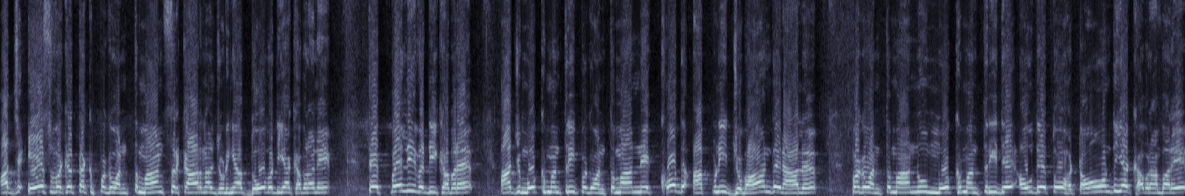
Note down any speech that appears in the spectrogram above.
ਅੱਜ ਇਸ ਵਕਤ ਤੱਕ ਭਗਵੰਤ ਮਾਨ ਸਰਕਾਰ ਨਾਲ ਜੁੜੀਆਂ ਦੋ ਵੱਡੀਆਂ ਖਬਰਾਂ ਨੇ ਤੇ ਪਹਿਲੀ ਵੱਡੀ ਖਬਰ ਹੈ, ਅੱਜ ਮੁੱਖ ਮੰਤਰੀ ਭਗਵੰਤ ਮਾਨ ਨੇ ਖੁਦ ਆਪਣੀ ਜ਼ੁਬਾਨ ਦੇ ਨਾਲ ਭਗਵੰਤ ਮਾਨ ਨੂੰ ਮੁੱਖ ਮੰਤਰੀ ਦੇ ਅਹੁਦੇ ਤੋਂ ਹਟਾਉਣ ਦੀਆਂ ਖਬਰਾਂ ਬਾਰੇ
